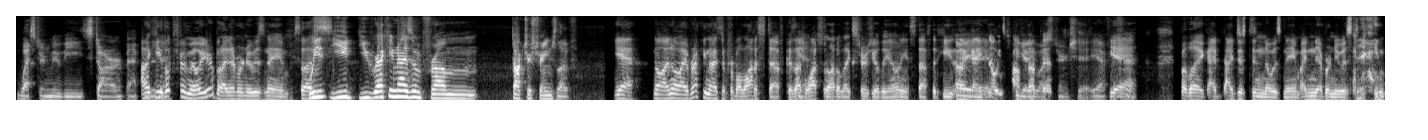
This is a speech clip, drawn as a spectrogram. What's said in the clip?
Western movie star back. in like he day. looked familiar, but I never knew his name. So We that's, you you recognize him from Doctor Strangelove. yeah, no, I know. I recognize him from a lot of stuff because I've watched a lot of like Sergio Leone and stuff that he. Oh like, yeah, I yeah. know he's popped spaghetti up in. Western shit. Yeah, for Yeah, sure. But like I, I just didn't know his name. I never knew his name.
